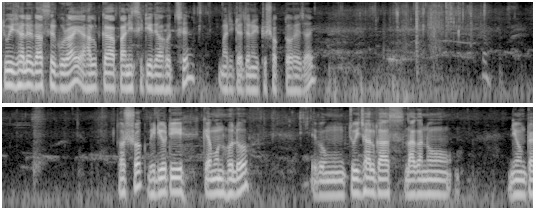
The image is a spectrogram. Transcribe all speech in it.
চুই ঝালের গাছের গোড়ায় হালকা পানি ছিটিয়ে দেওয়া হচ্ছে। মাটিটা যেন একটু শক্ত হয়ে যায়। দর্শক, ভিডিওটি কেমন হলো এবং চুইঝাল গাছ লাগানো নিয়মটা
